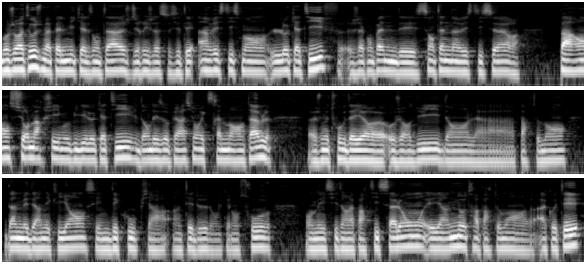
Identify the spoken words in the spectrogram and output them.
Bonjour à tous, je m'appelle Mickaël Zonta, je dirige la société Investissement Locatif. J'accompagne des centaines d'investisseurs par an sur le marché immobilier locatif dans des opérations extrêmement rentables. Euh, je me trouve d'ailleurs euh, aujourd'hui dans l'appartement d'un de mes derniers clients. C'est une découpe, il y a un T2 dans lequel on se trouve. On est ici dans la partie salon et il y a un autre appartement euh, à côté.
